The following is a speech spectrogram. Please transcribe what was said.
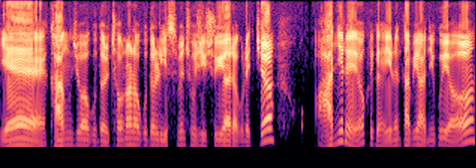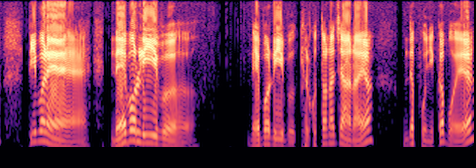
예, 강조하고들, 전환하고들 있으면 조시 주의하라고 그랬죠. 아니래요. 그러니까 A는 답이 아니고요. B번에 never leave, never leave 결코 떠나지 않아요. 근데 보니까 뭐예요?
